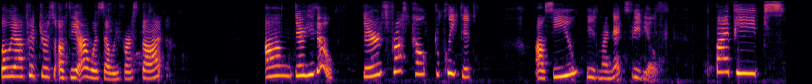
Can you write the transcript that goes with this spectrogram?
But we have pictures of the other ones that we first got. Um, there you go. There's Frostpelt completed. I'll see you in my next video. Bye, peeps!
